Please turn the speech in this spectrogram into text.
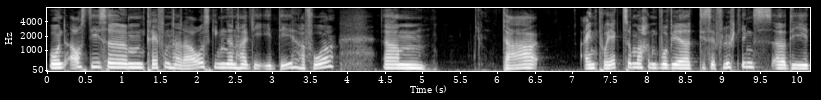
Und aus diesem Treffen heraus ging dann halt die Idee hervor, ähm, da ein Projekt zu machen, wo wir diese Flüchtlings-, also die,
